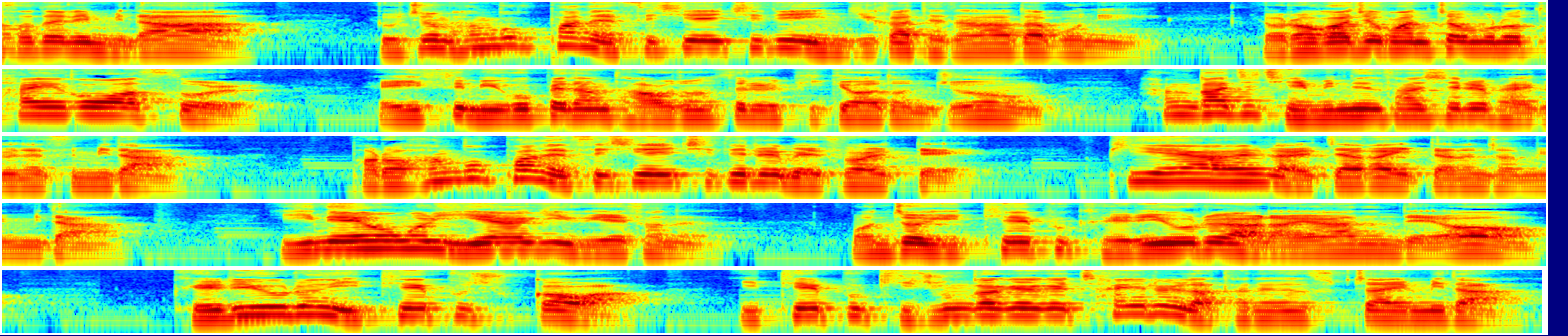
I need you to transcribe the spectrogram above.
서델입니다. 요즘 한국판 SCHD 인기가 대단하다 보니 여러가지 관점으로 타이거와 솔, 에이스 미국 배당 다우존스를 비교하던 중 한 가지 재밌는 사실을 발견했습니다. 바로 한국판 SCHD를 매수할 때 피해야 할 날짜가 있다는 점입니다. 이 내용을 이해하기 위해서는 먼저 ETF 괴리율을 알아야 하는데요. 괴리율은 ETF 주가와 ETF 기준 가격의 차이를 나타내는 숫자입니다.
